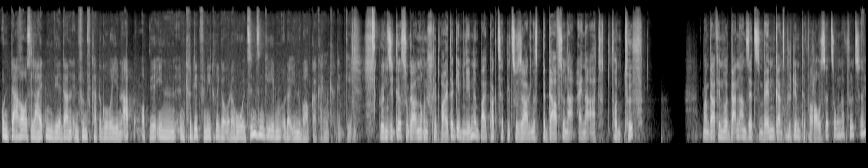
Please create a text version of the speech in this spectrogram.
und daraus leiten wir dann in fünf Kategorien ab, ob wir Ihnen einen Kredit für niedrige oder hohe Zinsen geben oder Ihnen überhaupt gar keinen Kredit geben. Würden Sie sogar noch einen Schritt weitergeben, neben dem Beipackzettel zu sagen, es bedarf so einer, einer Art von TÜV? Man darf ihn nur dann ansetzen, wenn ganz bestimmte Voraussetzungen erfüllt sind?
